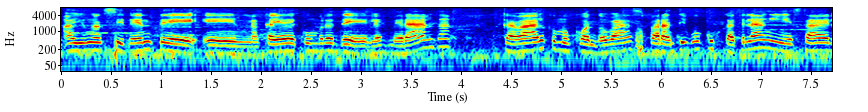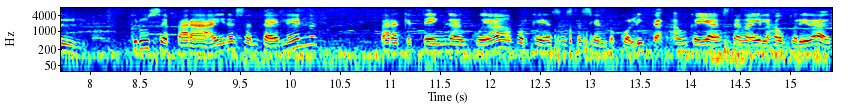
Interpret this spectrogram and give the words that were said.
Hay un accidente en la calle de Cumbres de La Esmeralda, cabal como cuando vas para Antiguo Cuscatlán y está el cruce para ir a Santa Elena, para que tengan cuidado porque ya se está haciendo colita, aunque ya están ahí las autoridades.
